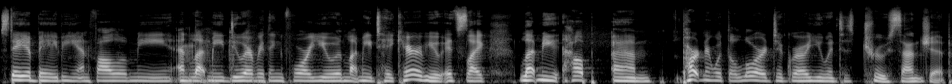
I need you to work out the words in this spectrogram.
stay a baby and follow me and let me do everything for you and let me take care of you. It's like, let me help um, partner with the Lord to grow you into true sonship.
